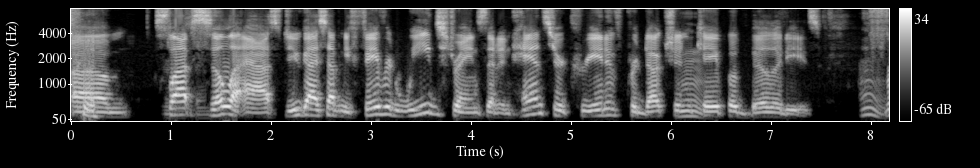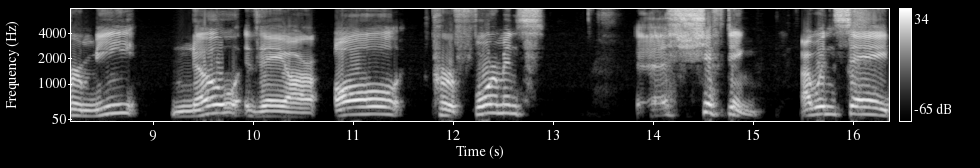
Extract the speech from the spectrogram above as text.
Um, Slapzilla asked, do you guys have any favorite weed strains that enhance your creative production mm. capabilities? Mm. For me, no, they are all performance uh, shifting. I wouldn't say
